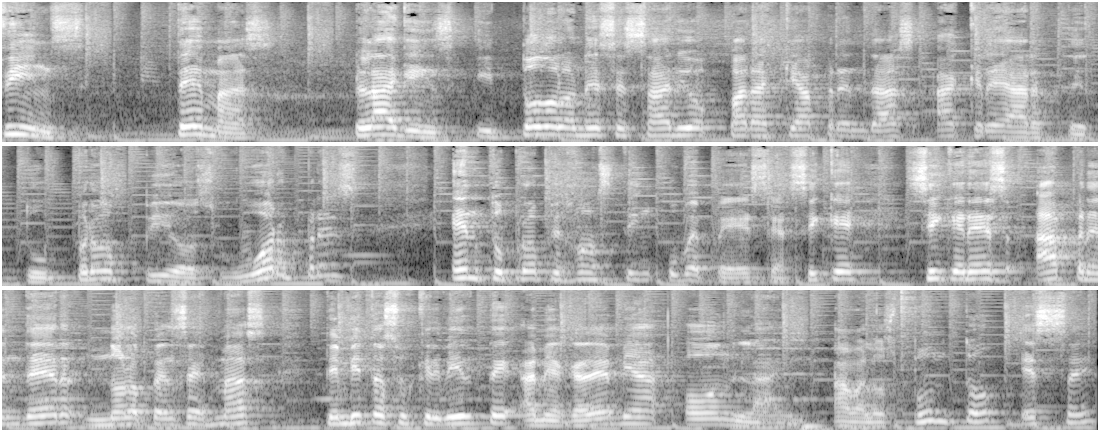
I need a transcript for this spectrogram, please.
themes, temas, plugins y todo lo necesario para que aprendas a crearte tus propios WordPress en tu propio hosting VPS. Así que si quieres aprender, no lo penses más, te invito a suscribirte a mi academia online, avalos.sv.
